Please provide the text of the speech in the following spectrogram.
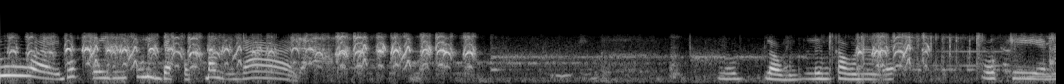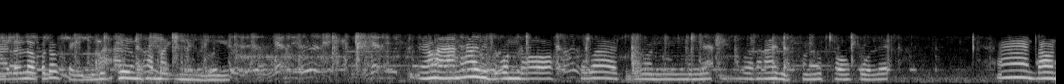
ด้วยพวกปิงปลิงจะปกป้องได้แล้วเรามันเริ่มเก่าหน้าแล้วโอเคนะแล้วเราก็ต้องใส่มนุษย์เพิ่มเข้ามาอีกประมาณห้าสิบคนพอเพราะว่ามันมนุษย์ว่าห้าสิบคนก็พอควรแล้ว ถ้าตอน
